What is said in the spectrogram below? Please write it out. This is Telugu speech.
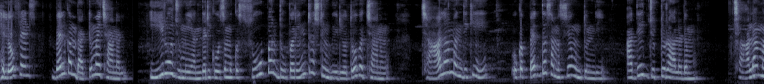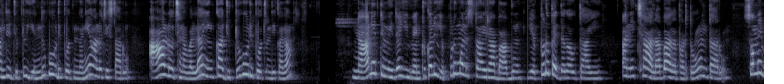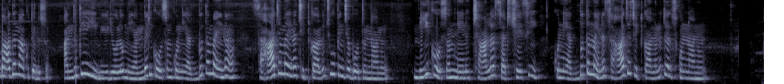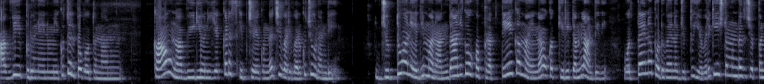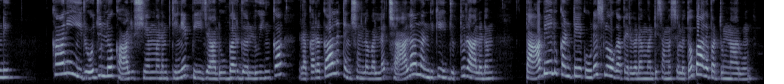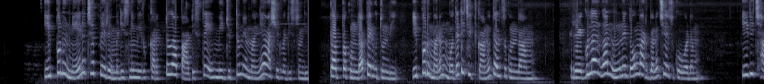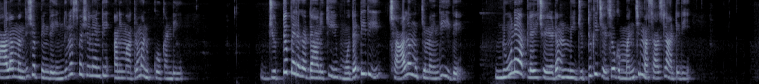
Hello friends welcome back to my channel. ఈరోజు మీ అందరి కోసం ఒక సూపర్ డూపర్ ఇంట్రెస్టింగ్ వీడియోతో వచ్చాను. చాలామందికి ఒక పెద్ద సమస్య ఉంటుంది. అదే జుట్టు రాలడం. చాలామంది జుట్టు ఎందుకు ఊడిపోతుందని ఆలోచిస్తారు. ఆ ఆలోచన వల్ల ఇంకా జుట్టు ఊడిపోతుంది కదా? నా నెత్తి మీద ఈ వెంట్రుకలు ఎప్పుడు మొలుస్తాయిరా బాబు? ఎప్పుడు పెద్దగా అవుతాయి అని చాలా బాధపడుతూ ఉంటారు. సో మీ బాధ నాకు తెలుసు. అందుకే ఈ వీడియోలో మీ అందరి కోసం కొన్ని అద్భుతమైన సహజమైన చిట్కాలు చూపించబోతున్నాను. మీకోసం నేను చాలా సెర్చ్ చేసి కొన్ని అద్భుతమైన సహజ చిట్కాలను తెలుసుకున్నాను. అవి ఇప్పుడు నేను మీకు తెలుపబోతున్నాను. కావున వీడియోని ఎక్కడ స్కిప్ చేయకుండా చివరి వరకు చూడండి. జుట్టు అనేది మన అందానికి ఒక ప్రత్యేకమైన ఒక కిరీటం లాంటిది. ఒత్తైన పొడవైన జుట్టు ఎవరికి ఇష్టం ఉండదు చెప్పండి? కానీ ఈ రోజుల్లో కాలుష్యం మనం తినే పిజ్జాలు బర్గర్లు ఇంకా రకరకాల టెన్షన్ల వల్ల చాలామందికి జుట్టు రాలడం తాబేలు కంటే కూడా స్లోగా పెరగడం వంటి సమస్యలతో బాధపడుతున్నారు. ఇప్పుడు నేను చెప్పే రెమెడీస్ని మీరు కరెక్ట్గా పాటిస్తే మీ జుట్టు మిమ్మల్ని ఆశీర్వదిస్తుంది. తప్పకుండా పెరుగుతుంది. ఇప్పుడు మనం మొదటి చిట్కాను తెలుసుకుందాం. రెగ్యులర్గా నూనెతో మర్దన చేసుకోవడం. ఇది చాలామంది చెప్పింది ఇందులో స్పెషల్ ఏంటి అని మాత్రం అనుకోకండి. జుట్టు పెరగడానికి మొదటిది చాలా ముఖ్యమైనది ఇదే. నూనె అప్లై చేయడం మీ జుట్టుకి చేసే ఒక మంచి మసాజ్ లాంటిది.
